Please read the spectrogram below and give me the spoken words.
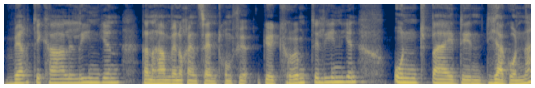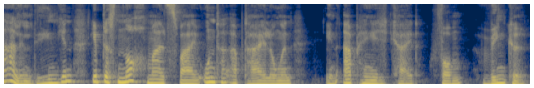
vertikale Linien, dann haben wir noch ein Zentrum für gekrümmte Linien und bei den diagonalen Linien gibt es nochmal zwei Unterabteilungen in Abhängigkeit vom Winkel.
